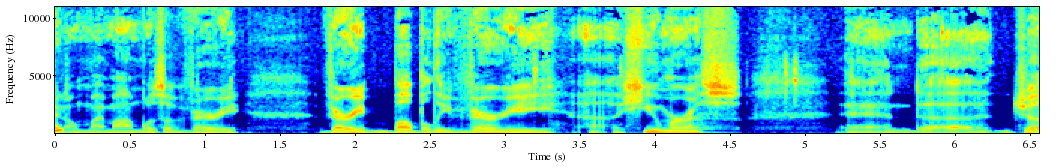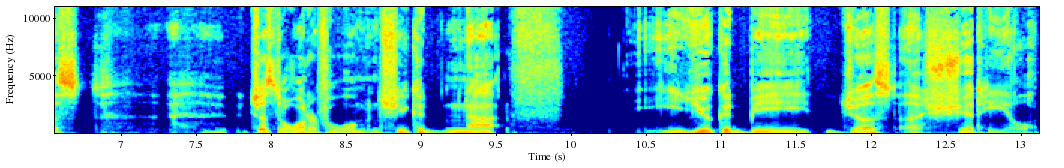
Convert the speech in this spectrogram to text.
you know my mom was a very, very bubbly, very uh, humorous, and uh, just just a wonderful woman. She could not. F- you could be just a shitheel,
